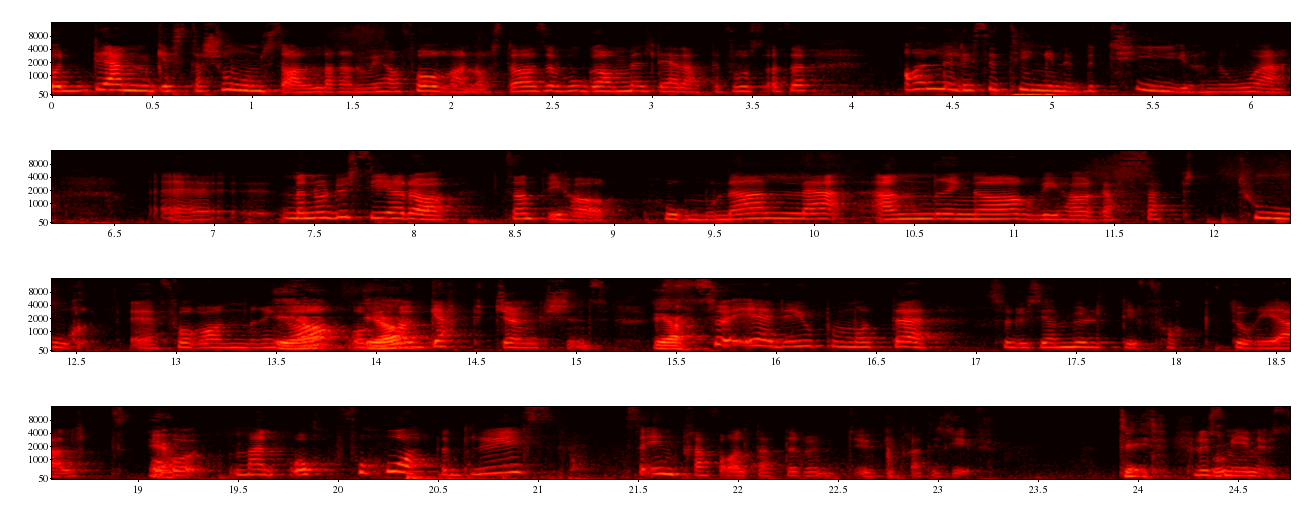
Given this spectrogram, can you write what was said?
og den gestasjonsalderen vi har foran oss. Da, altså Hvor gammelt er dette fosteret? Altså, alle disse tingene betyr noe. Eh, men når du sier da sant, Vi har hormonelle endringer, vi har reseptorforandringer, Ja, og vi ja. har gap junctions. Ja. Så er det jo på en måte, som du sier, multifaktorielt. Og, men og forhåpentligvis så inntreffer alt dette rundt uke 37. Pluss minus.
